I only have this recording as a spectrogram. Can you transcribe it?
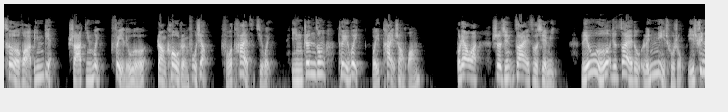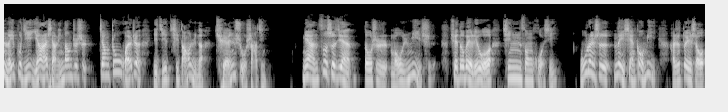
策划兵变，杀丁谓，废刘娥，让寇准复相，扶太子继位，引真宗退位为太上皇。不料啊，事情再次泄密，刘娥就再度凌厉出手，以迅雷不及掩耳响铃铛之势，将周怀正以及其党羽呢全数杀尽。两次事件都是谋于密室，却都被刘娥轻松获悉。无论是内线告密，还是对手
